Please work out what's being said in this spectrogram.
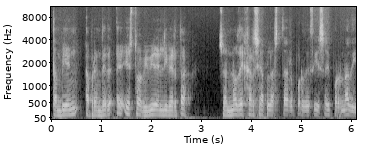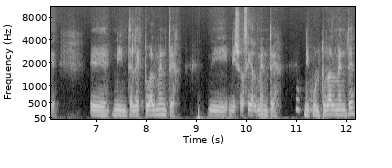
también aprender eh, esto a vivir en libertad o sea, no dejarse aplastar, por decirse, por nadie, eh, ni intelectualmente, ni, socialmente, ni culturalmente,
